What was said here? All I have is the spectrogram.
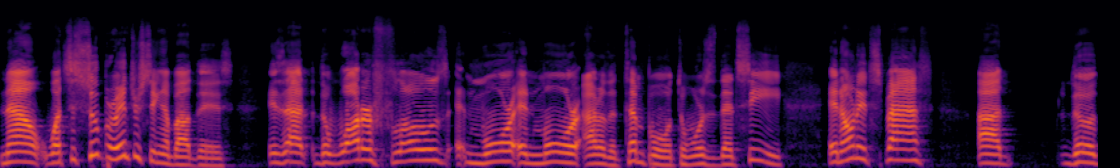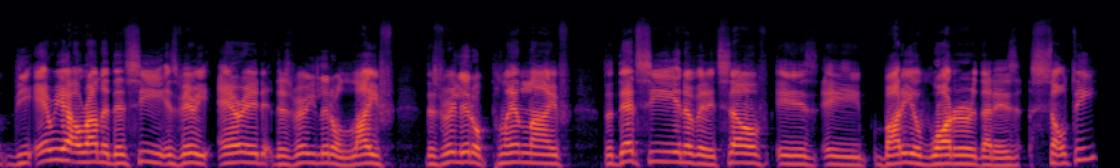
Now, what's super interesting about this is that the water flows more and more out of the temple towards the Dead Sea, and on its path, uh, the the area around the Dead Sea is very arid. There's very little life. There's very little plant life. The Dead Sea, in of it itself, is a body of water that is salty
